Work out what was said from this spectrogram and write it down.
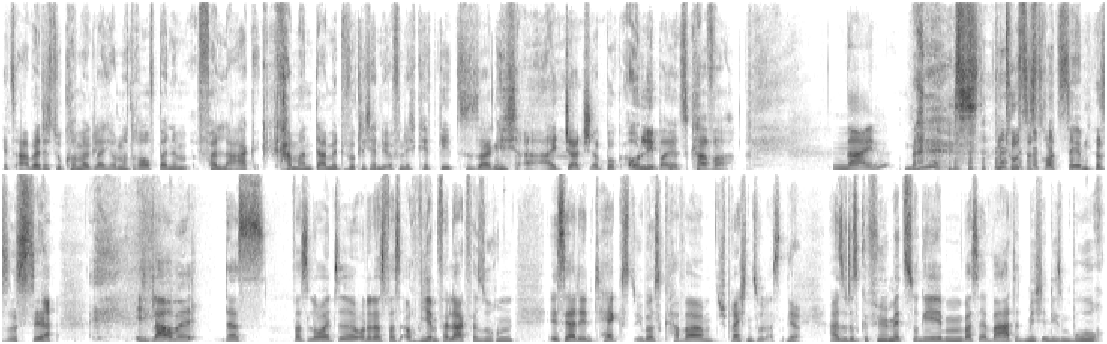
Jetzt arbeitest du, kommen wir gleich auch noch drauf, bei einem Verlag. Kann man damit wirklich an die Öffentlichkeit gehen, zu sagen, ich, I judge a book only by its cover? Nein. du tust es trotzdem, das ist ja. Ich glaube, dass was Leute oder das, was auch wir im Verlag versuchen, ist ja den Text übers Cover sprechen zu lassen. Ja. Also das Gefühl mitzugeben, was erwartet mich in diesem Buch,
